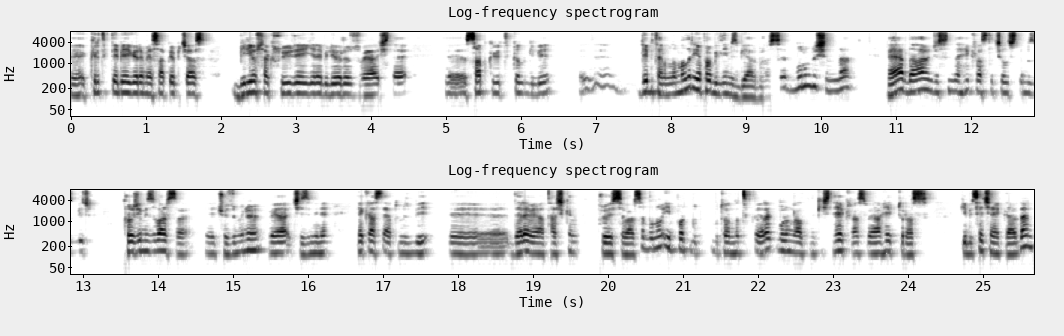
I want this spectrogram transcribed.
e, kritik debiye göre mi hesap yapacağız? Biliyorsak su girebiliyoruz veya işte subcritical gibi e, debi tanımlamaları yapabildiğimiz bir yer burası. Bunun dışında eğer daha öncesinde Hackrast'ta çalıştığımız bir projemiz varsa e, çözümünü veya çizimini Hackrast'ta yaptığımız bir e, dere veya taşkın projesi varsa bunu import butonuna tıklayarak bunun altındaki işte Hackras veya Hackturas gibi seçeneklerden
